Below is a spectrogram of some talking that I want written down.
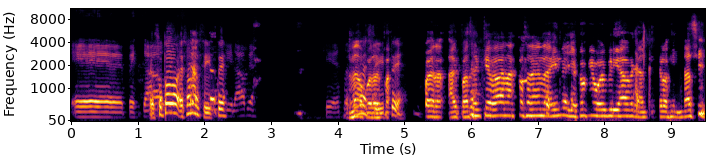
eh, pescado. Eso, todo, eso no existe. eso no, pero, existe. pero al paso que van las cosas en la isla, yo creo que volvería a abrir antes que los gimnasios.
